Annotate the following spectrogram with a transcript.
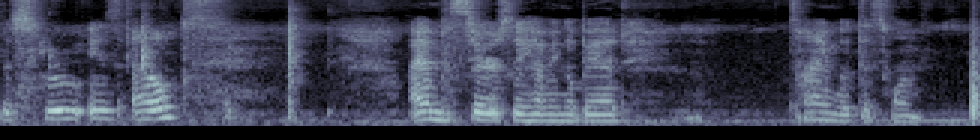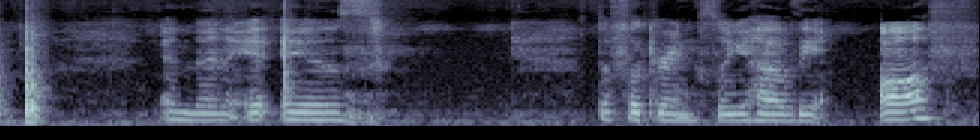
the screw is out. I am seriously having a bad time with this one. And then it is the flickering. So you have the off,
